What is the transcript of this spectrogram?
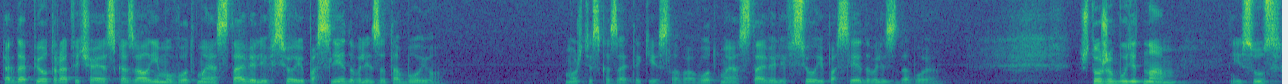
«Тогда Петр, отвечая, сказал ему, «Вот мы оставили все и последовали за тобою». Можете сказать такие слова? «Вот мы оставили все и последовали за тобою». Что же будет нам? Иисус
